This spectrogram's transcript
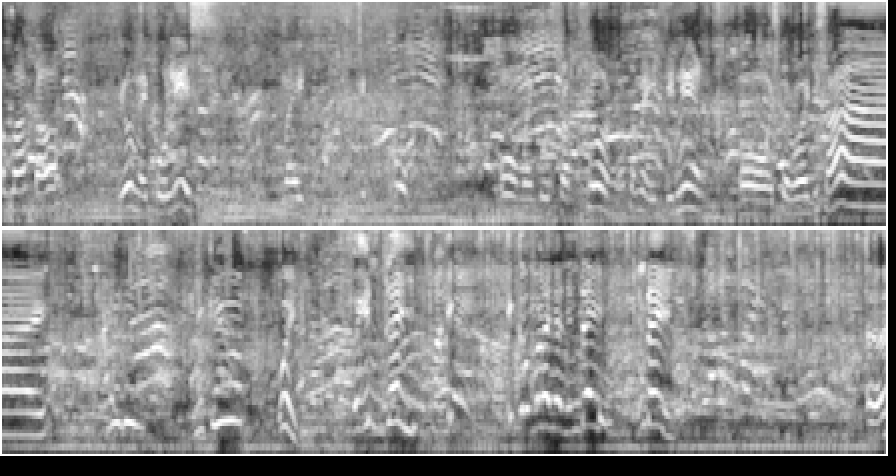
Mga bata, oh. Yun, may pulis. May chick cook. Oh, may construction. Asa may engineer. Oh, stewardess. Hi! Ang cute. Uy! Uy, Inday! Ik- ikaw pala yan, Inday! Inday! Ah.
